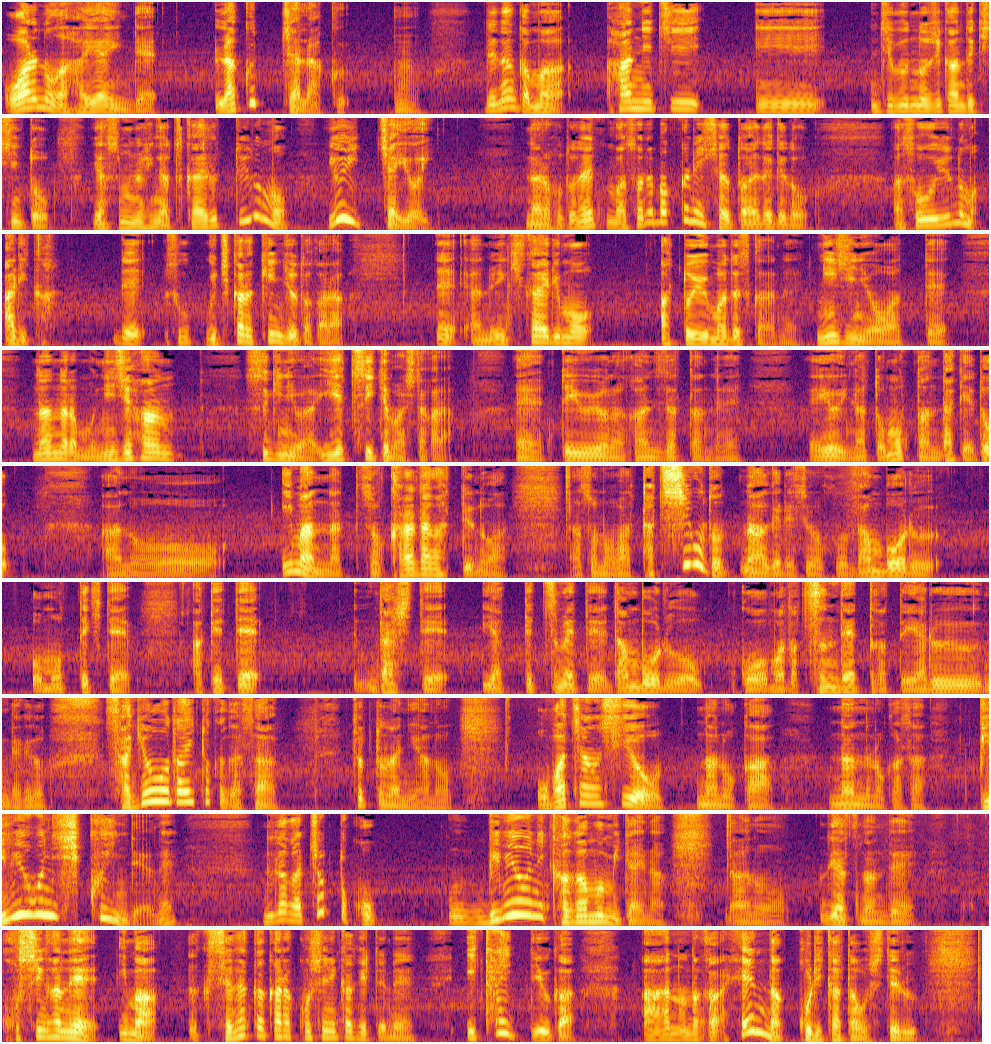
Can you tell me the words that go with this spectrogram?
終わるのが早いんで、楽っちゃ楽。うん。で、なんかまあ、半日、えー自分の時間できちんと休みの日が使えるっていうのも、良いっちゃ良い。なるほどね。まあ、そればっかりにしちゃうとあれだけど、あそういうのもありか。で、すごくうちから近所だから、ね、あの、行き帰りもあっという間ですからね。2時に終わって、なんならもう2時半過ぎには家着いてましたから、えーっていうような感じだったんでね、えー良いなと思ったんだけど、あのー今になってその体がっていうのは、その、立ち仕事なわけですよ。この段ボールを持ってきて、開けて、出して、やって詰めて、段ボールをこう、また積んでとかってやるんだけど、作業台とかがさ、ちょっと何、あの、おばちゃん仕様なのか、何なのかさ、微妙に低いんだよね。で、だからちょっとこう、微妙にかがむみたいな、あの、やつなんで、腰がね、今、背中から腰にかけてね、痛いっていうか、あの、なんか変な凝り方をしてる。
